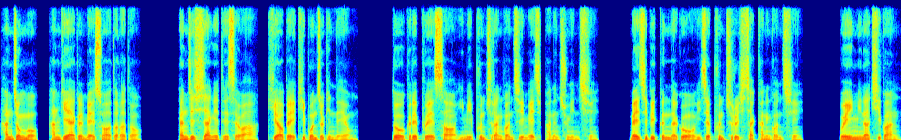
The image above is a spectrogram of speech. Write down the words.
한 종목, 한 계약을 매수하더라도 현재 시장의 대세와 기업의 기본적인 내용, 또 그래프에서 이미 분출한 건지 매집하는 중인지, 매집이 끝나고 이제 분출을 시작하는 건지, 외인이나 기관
